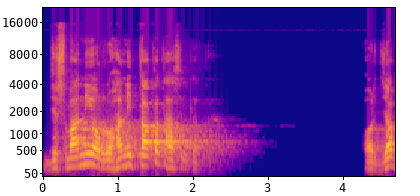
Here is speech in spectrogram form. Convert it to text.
جسمانی اور روحانی طاقت حاصل کرتا ہے۔ اور جب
